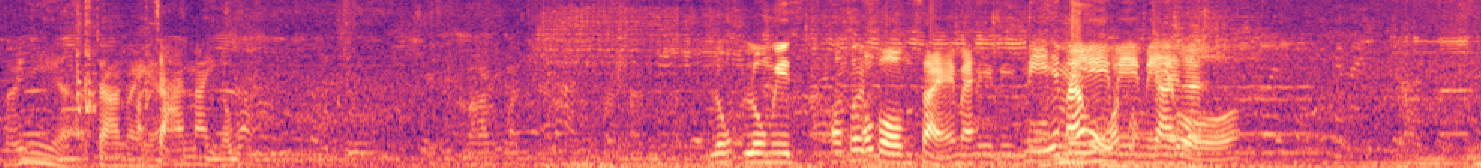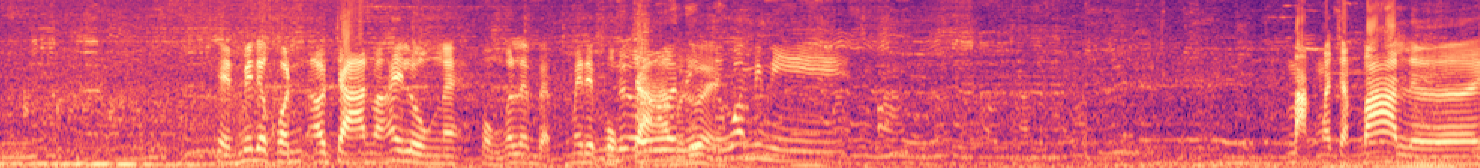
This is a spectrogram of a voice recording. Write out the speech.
เฮ้ยนี่อะเอาจานมาอีกอาแล้วจารย์มาอีกแล้วว่ะลุงลุงมีถ้วยโฟมใส่ให้ไหมมีใช่ไหมโอ้โหมีตกมีใจโอ้เลยโหเห็นมีแต่คนเอาจานมาให้ลุงไง ผมก็เลยแบบไม่ได้พกจานมาด้วยนึกว่าไม่มี หมักมาจากบ้านเลย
